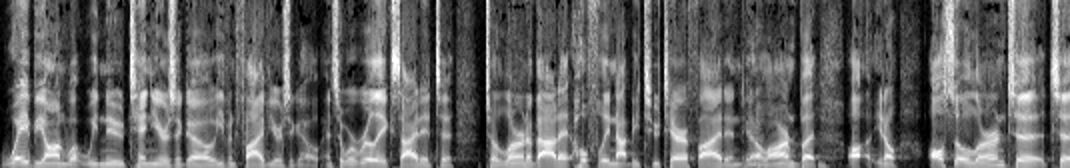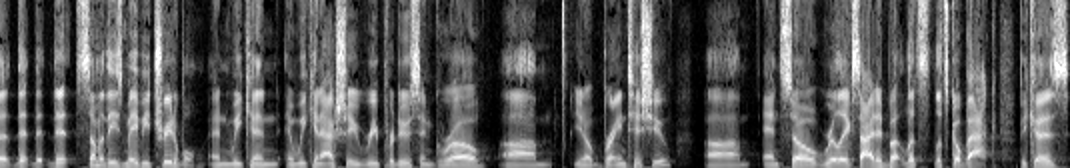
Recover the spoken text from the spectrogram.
way beyond what we knew 10 years ago, even five years ago. And so we're really excited to, to learn about it, hopefully not be too terrified and, yeah. and alarmed, but, uh, you know, also learn to, to that, that, that, some of these may be treatable and we can, and we can actually reproduce and grow, um, you know, brain tissue. Um, and so really excited, but let's, let's go back because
